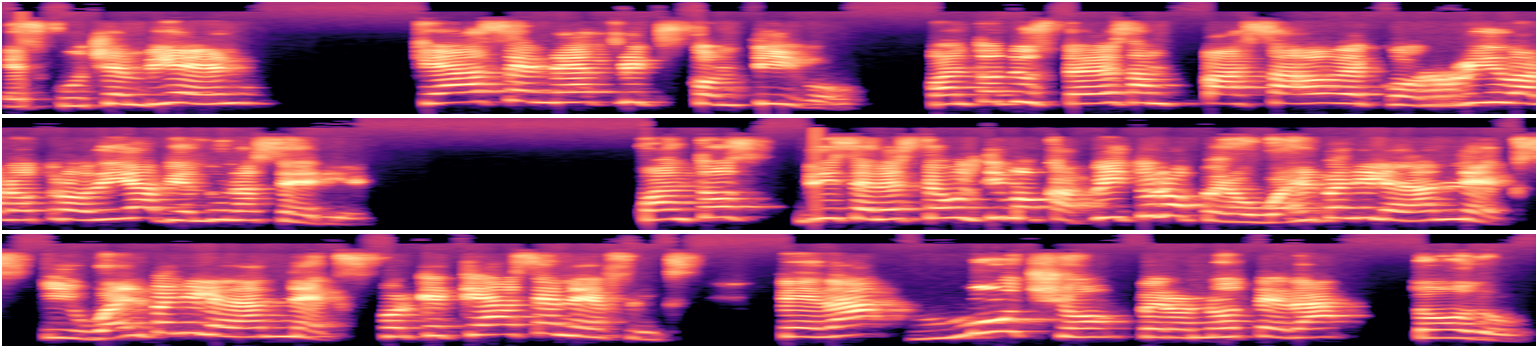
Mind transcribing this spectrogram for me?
Escuchen bien. ¿Qué hace Netflix contigo? ¿Cuántos de ustedes han pasado de corrido al otro día viendo una serie? ¿Cuántos dicen este último capítulo, pero vuelven y le dan next? Y vuelven y le dan next. Porque ¿qué hace Netflix? te da mucho, pero no te da todo.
